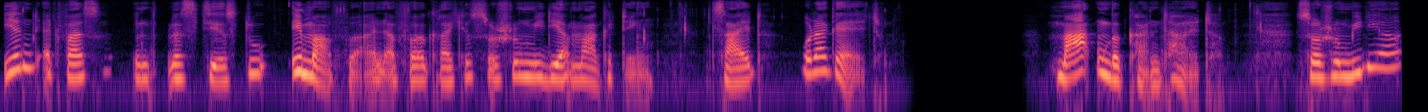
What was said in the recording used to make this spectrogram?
Irgendetwas investierst du immer für ein erfolgreiches Social Media Marketing. Zeit oder Geld. Markenbekanntheit. Social Media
